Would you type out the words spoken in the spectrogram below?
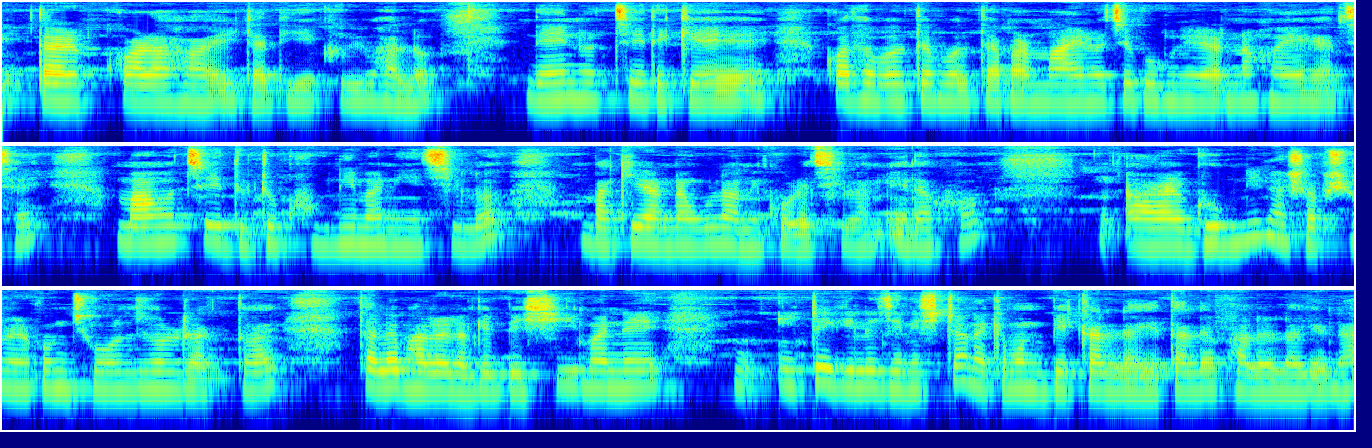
ইফতার করা হয়, এটা দিয়ে খুবই ভালো। দেন হচ্ছে এদিকে কথা বলতে বলতে আমার মায়ের হচ্ছে ঘুগনি রান্না হয়ে গেছে। মা হচ্ছে এই দুটো ঘুগনি বানিয়েছিল, বাকি রান্নাগুলো আমি করেছিলাম এ দেখো। আর ঘুগনি না সবসময় এরকম ঝোল ঝোল রাখতে হয়, তাহলে ভালো লাগে। বেশি মানে এটা গেলে জিনিসটা না কেমন বেকার লাগে, তাহলে ভালো লাগে না।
